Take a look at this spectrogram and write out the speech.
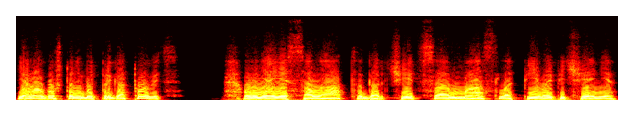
Я могу что-нибудь приготовить. У меня есть салат, горчица, масло, пиво и печенье.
